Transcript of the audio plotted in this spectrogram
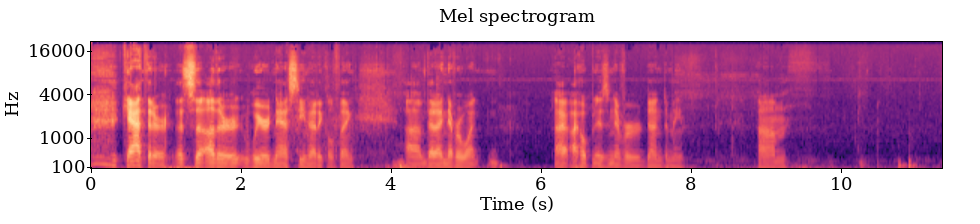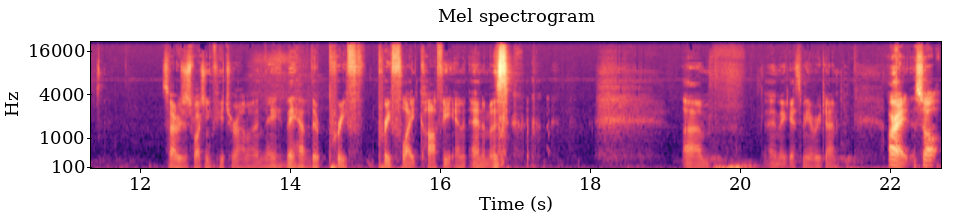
catheter. That's the other weird nasty medical thing um, that i never want I, I hope is never done to me. Um so i was just watching futurama and they they have their pre pre-flight coffee en- enemas. Um and it gets me every time. All right, so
